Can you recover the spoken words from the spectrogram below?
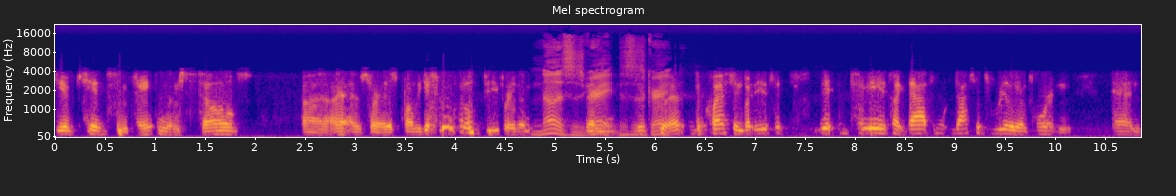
give kids some faith in themselves. Uh, I, am sorry, this probably gets a little deeper than. No, this is great. This is the, great. The, the question, but it's it, to me, it's like that's that's what's really important. And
